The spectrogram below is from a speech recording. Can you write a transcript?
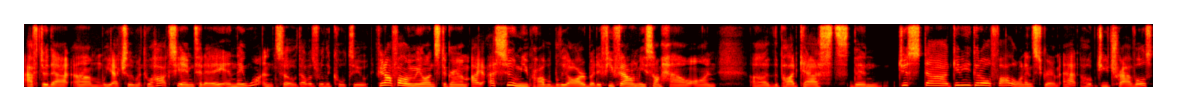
after that, um, we actually went to a Hawks game today, and they won. So that was really cool too. If you're not following me on Instagram, I assume you probably are. But if you found me somehow on uh, the podcasts, then just uh, give me a good old follow on Instagram at Hope G Travels.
